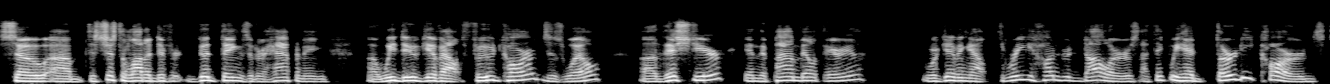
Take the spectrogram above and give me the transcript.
So um, there's just a lot of different good things that are happening. Uh, we do give out food cards as well. Uh, this year in the Pine Belt area, we're giving out $300. I think we had 30 cards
